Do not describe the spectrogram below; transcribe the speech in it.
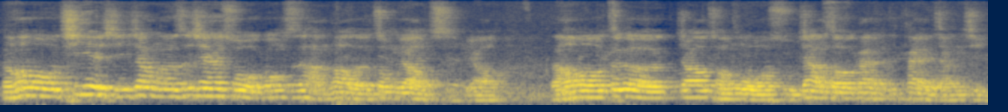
然后企业形象呢是现在所有公司行号的重要指标，然后这个就要从我暑假的时候开开始讲起。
